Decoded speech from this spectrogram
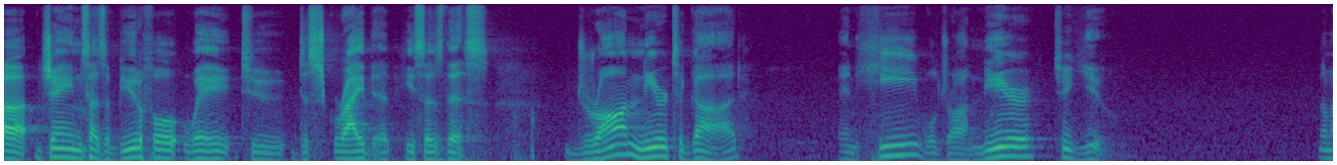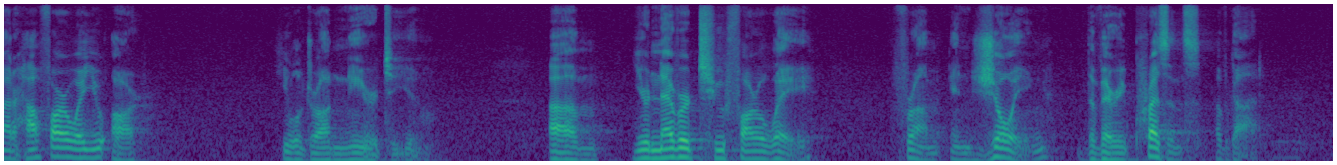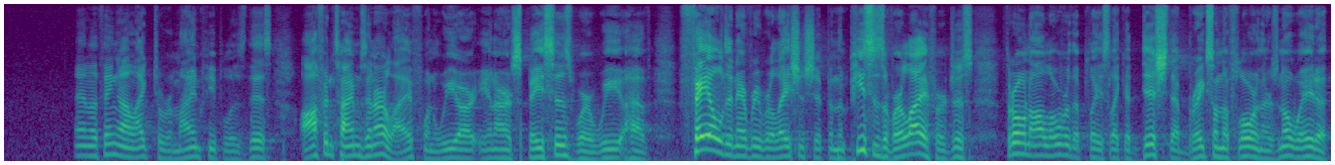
Uh, James has a beautiful way to describe it. He says this Draw near to God, and he will draw near to you. No matter how far away you are, he will draw near to you. Um, you're never too far away from enjoying the very presence of God. And the thing I like to remind people is this oftentimes in our life, when we are in our spaces where we have failed in every relationship and the pieces of our life are just thrown all over the place like a dish that breaks on the floor and there's no way to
